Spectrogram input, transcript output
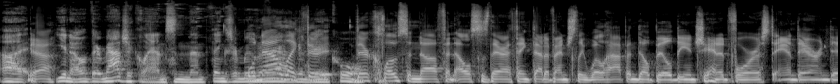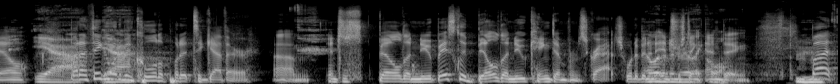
uh, Yeah. you know, they're magic lands, and then things are moving. Well, now like they're cool. they're close enough, and Elsa's there. I think that eventually will happen. They'll build the Enchanted Forest and Arendelle. Yeah, but I think it would have been cool to put it together um, and just build a new, basically build a new kingdom from scratch. Would have been That an would've been interesting really cool. Mm-hmm. ending. But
